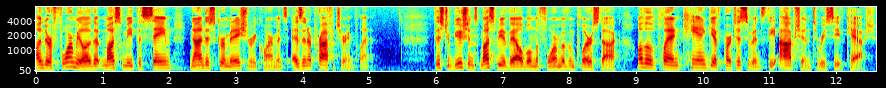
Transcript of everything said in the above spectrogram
under a formula that must meet the same non discrimination requirements as in a profit sharing plan. Distributions must be available in the form of employer stock, although the plan can give participants the option to receive cash.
